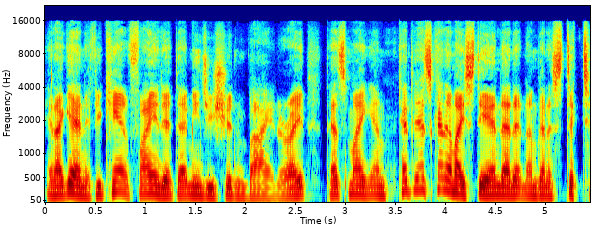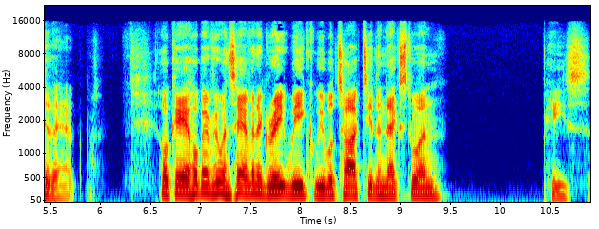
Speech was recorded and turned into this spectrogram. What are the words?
And again, if you can't find it, that means you shouldn't buy it. All right. That's my, um, that's kind of my stand on it. And I'm going to stick to that. Okay. I hope everyone's having a great week. We will talk to you the next one. Peace.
